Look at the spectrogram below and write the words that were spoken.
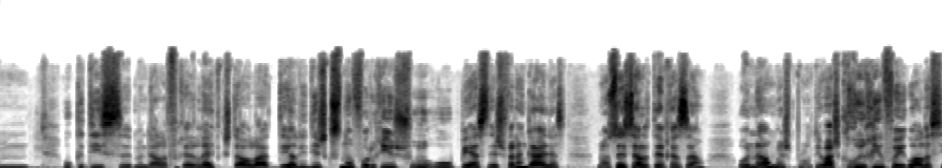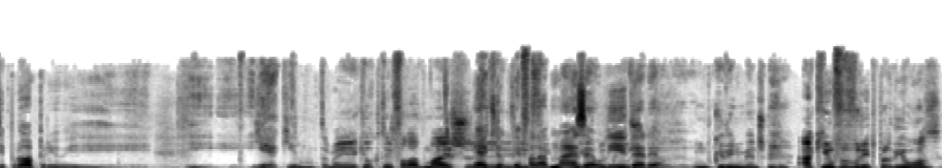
um, o que disse Mandela Ferreira Leite, que está ao lado dele, e diz que se não for Rios, o, o PSD esfarangalha-se. Não sei se ela tem razão ou não, mas pronto, eu acho que Rui Rio foi igual a si próprio e, e e é aquilo. Hum, também é aquele que tem falado mais. É aquele que tem enfim, falado mais, é o líder. É o... Um bocadinho menos. Há aqui um favorito para dia 11?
